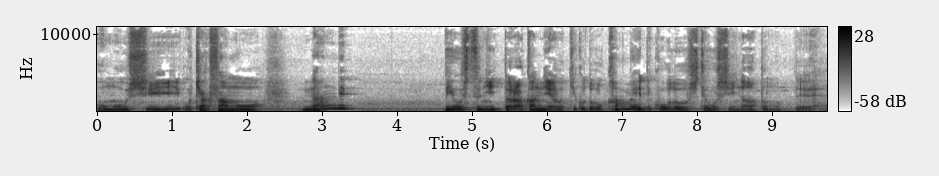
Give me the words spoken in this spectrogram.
思うしお客さんもなんで美容室に行ったらあかんねやろっていうことを考えて行動してほしいなと思って。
